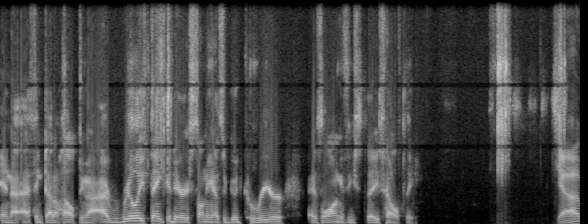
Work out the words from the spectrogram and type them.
and I, I, think that'll help him. I, I really think Kadarius Toney has a good career as long as he stays healthy. Yeah,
